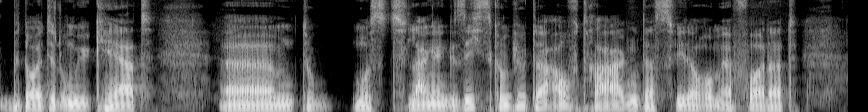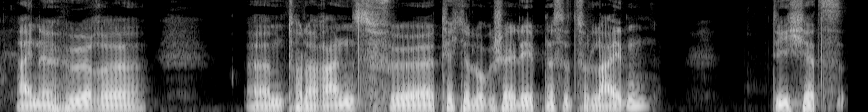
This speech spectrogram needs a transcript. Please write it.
Bedeutet umgekehrt, ähm, du musst lange Gesichtscomputer auftragen. Das wiederum erfordert eine höhere ähm, Toleranz für technologische Erlebnisse zu leiden, die ich jetzt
